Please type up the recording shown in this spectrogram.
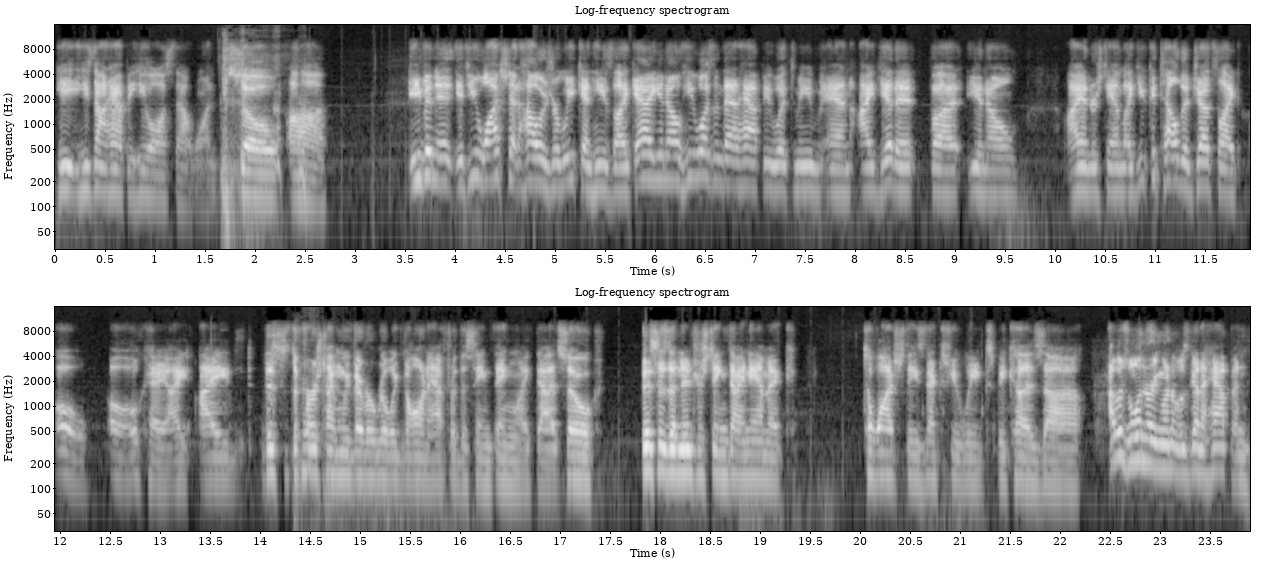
he he's not happy he lost that one. So. uh Even if you watch that, how was your weekend? He's like, yeah, you know, he wasn't that happy with me, and I get it, but you know, I understand. Like, you could tell the Jets, like, oh, oh, okay, I, I, this is the first time we've ever really gone after the same thing like that. So, this is an interesting dynamic to watch these next few weeks because uh, I was wondering when it was going to happen,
